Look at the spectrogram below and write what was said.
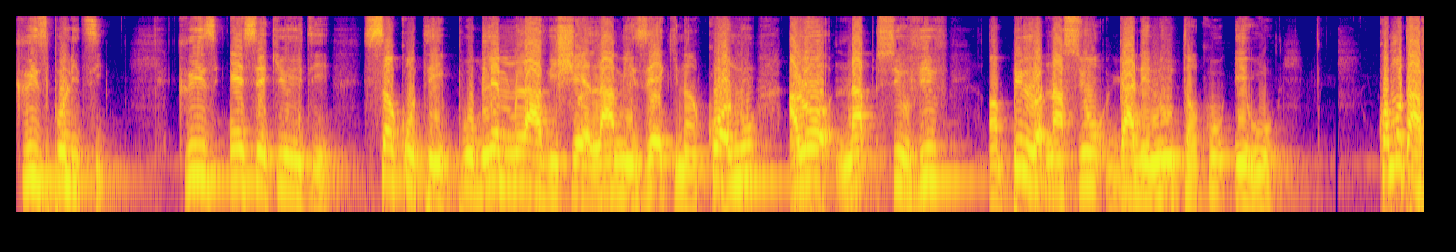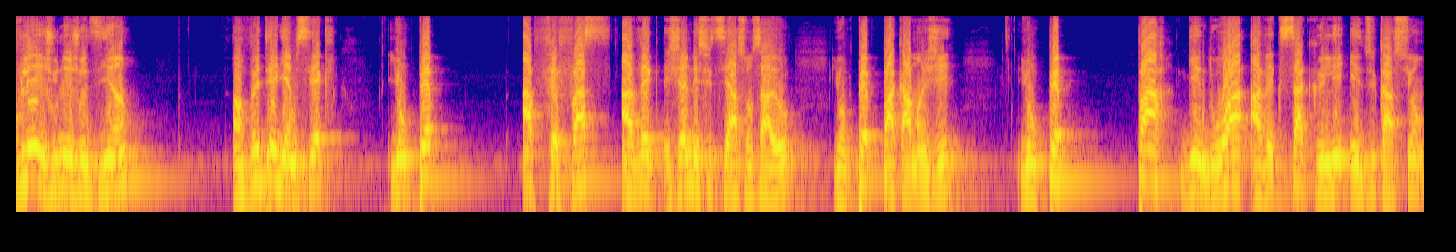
Kriz politik, kriz insekuriti, san konte problem la vichè, la mizè ki nan kon nou, alò nap surviv an pil lot nasyon gade nou tankou e ou. Koman ta vle jounen jodi an, an 21e sekl, yon pep ap fe fas avèk jen de sutyasyon sa yo, yon pep pa ka manje, yon pep pa gen doa avek sakre li edukasyon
